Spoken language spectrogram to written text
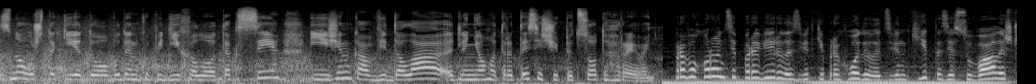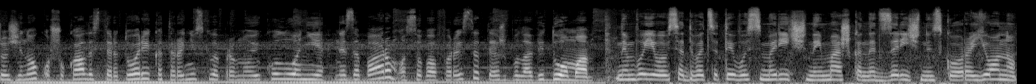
Знову ж таки до будинку під'їхало таксі, і жінка віддала для нього 3500 гривень. Правоохоронці перевірили, звідки приходили дзвінки, та з'ясували, що жінок ошукали з території Катеринівської виправної колонії. Незабаром особа афериста теж була відома. Ним виявився 28-річний мешканець Зарічненського району,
